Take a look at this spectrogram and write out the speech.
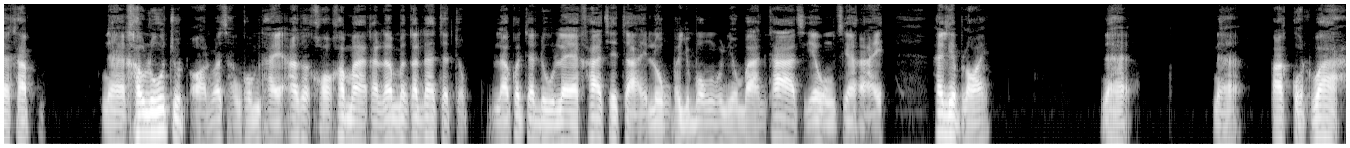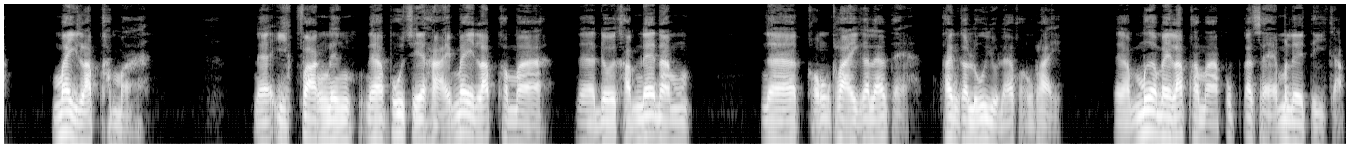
นะครับนะเขารู้จุดอ่อนว่าสังคมไทยเอาก็ขอเข้ามากันแล้วมันก็น่าจะจบ แล้วก็จะดูแลค่าใช้จ่ายโรงพยาบาลโรงพยาบาลค่าเสียหงเสียหายให้เรียบร้อยนะฮะนะฮะ ปรากฏว่าไม่รับขมานะอีกฝั่งหนึ่งนะผู้เสียหายไม่รับขมานะโดยคำแนะนำนะของใครก็แล้วแต่ ท่านก็รู้อยู่แล้วของใครนะครับเมื่อไม่รับขมาปุ๊บกระแสมันเลยตีกลับ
